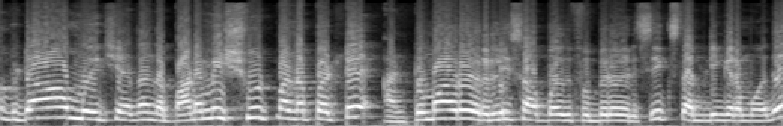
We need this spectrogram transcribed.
விடாமுயற்சியாக தான் இந்த படமே ஷூட் பண்ணப்பட்டு அண்ட் டுமாரோ ரிலீஸ் ஆக போகுது பிப்ரவரி சிக்ஸ் அப்படிங்கிற போது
